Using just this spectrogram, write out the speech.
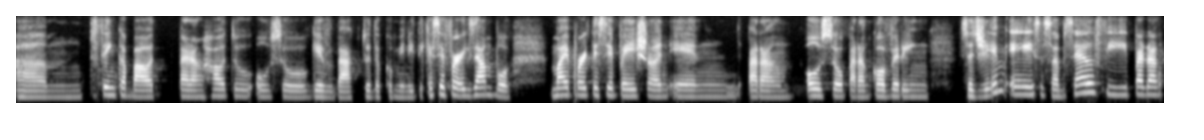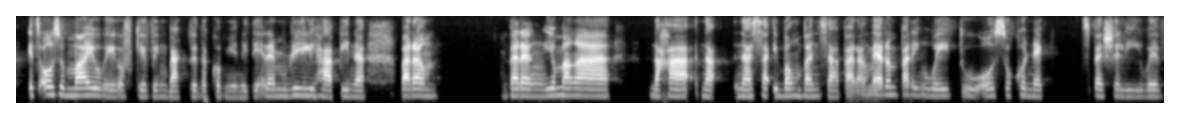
um, to think about parang how to also give back to the community. Kasi for example, my participation in parang also parang covering sa GMA, sa sub-selfie, parang it's also my way of giving back to the community. And I'm really happy na parang parang yung mga naka na, nasa ibang bansa, parang meron pa ring way to also connect especially with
